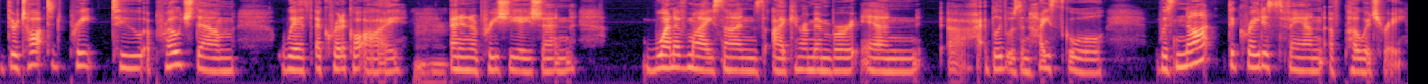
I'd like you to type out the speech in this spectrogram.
they're taught to pre- to approach them with a critical eye mm-hmm. and an appreciation. One of my sons, I can remember in, uh, I believe it was in high school, was not the greatest fan of poetry.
